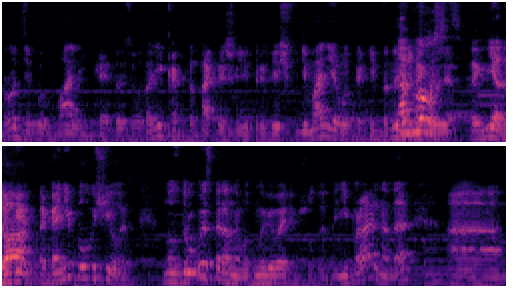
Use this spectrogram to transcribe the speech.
вроде бы маленькая, то есть вот они как-то так решили привлечь внимание вот каким-то Набросить. Так нет, Да. так, и- так они получилось. Но с другой стороны, вот мы говорим, что это неправильно, да? А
